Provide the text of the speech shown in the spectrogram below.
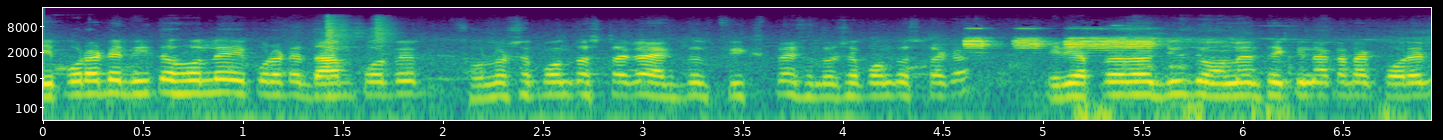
এই প্রোডাক্টে নিতে হলে এই প্রোডাক্টের দাম পড়বে ষোলোশো পঞ্চাশ টাকা, একদম ফিক্সড প্রাইস ষোলোশো পঞ্চাশ টাকা। এটি আপনারা যদি অনলাইন থেকে কেনাকাটা করেন,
